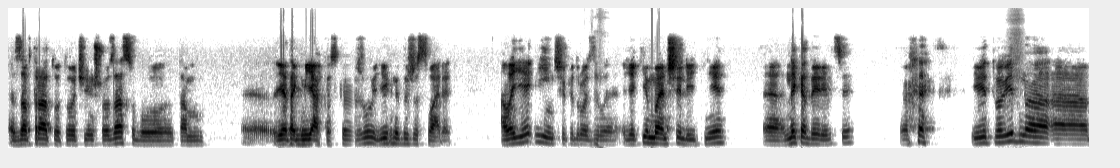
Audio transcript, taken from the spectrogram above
за втрату того чи іншого засобу, там я так м'яко скажу, їх не дуже сварять. Але є і інші підрозділи, які менш елітні, е, не кадирівці. І відповідно е,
